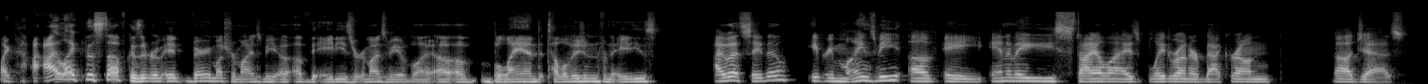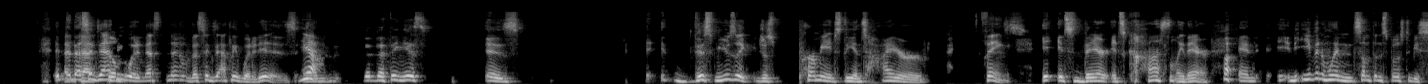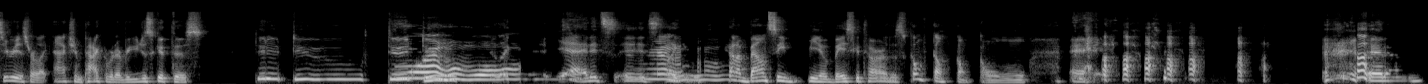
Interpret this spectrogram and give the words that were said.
like I, I like this stuff because it it very much reminds me of, of, the 80s. It reminds me of like of bland television from the 80s. I would say though, it reminds me of a anime stylized Blade Runner background uh, jazz. It, that's that exactly film... what it, that's no, that's exactly what it is. Yeah. The, the thing is, is it, this music just permeates the entire thing. It, it's there. It's constantly there. and even when something's supposed to be serious or like action packed or whatever, you just get this do do do do like yeah and it's it's like kind of bouncy you know bass guitar this gong, gong, gong, gong. and, and um,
